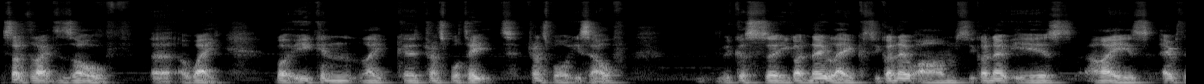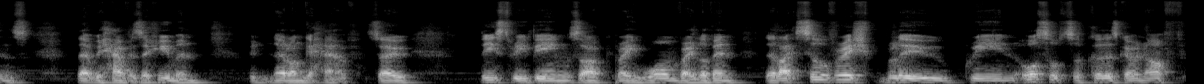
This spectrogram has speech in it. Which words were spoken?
It started to like dissolve uh, away, but you can like uh, transportate transport yourself because uh, you got no legs, you got no arms, you got no ears, eyes, everything's that we have as a human, we no longer have. So these three beings are very warm, very loving. They're like silverish, blue, green, all sorts of colours going off,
